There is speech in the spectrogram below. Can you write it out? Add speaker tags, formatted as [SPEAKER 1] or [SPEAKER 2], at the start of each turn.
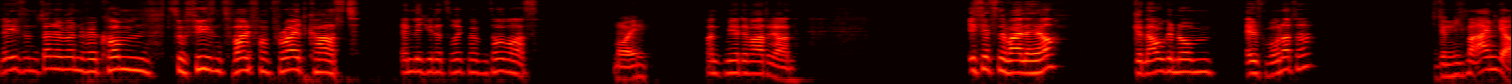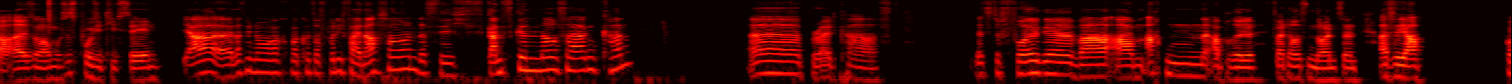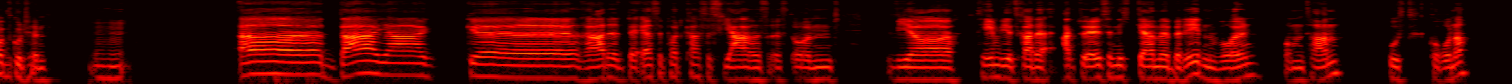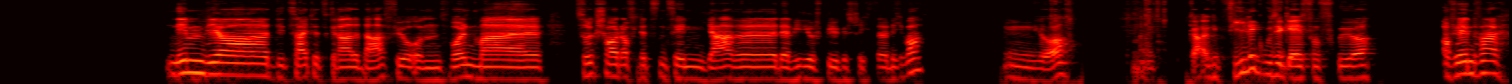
[SPEAKER 1] Ladies and Gentlemen, willkommen zu Season 2 vom Pridecast. Endlich wieder zurück mit dem Thomas.
[SPEAKER 2] Moin.
[SPEAKER 1] Und mir, dem Adrian. Ist jetzt eine Weile her. Genau genommen elf Monate.
[SPEAKER 2] Nicht mal ein Jahr, also man muss es positiv sehen.
[SPEAKER 1] Ja, äh, lass mich noch mal kurz auf Spotify nachschauen, dass ich ganz genau sagen kann. Äh, Broadcast. Letzte Folge war am 8. April 2019. Also ja, kommt gut hin. Mhm. Äh, da ja gerade der erste Podcast des Jahres ist und wir Themen, die jetzt gerade aktuell sind, nicht gerne bereden wollen, momentan, Hust Corona, nehmen wir die Zeit jetzt gerade dafür und wollen mal zurückschauen auf die letzten zehn Jahre der Videospielgeschichte, nicht wahr?
[SPEAKER 2] Ja. Es gibt viele gute Games von früher.
[SPEAKER 1] Auf jeden Fall.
